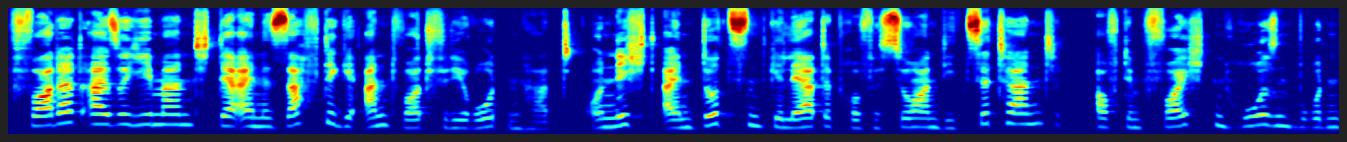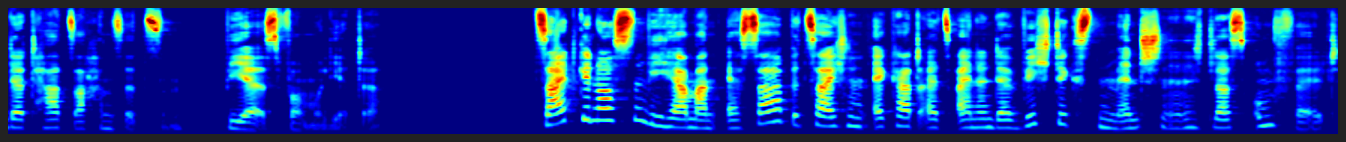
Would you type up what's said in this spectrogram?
fordert also jemand, der eine saftige Antwort für die Roten hat und nicht ein Dutzend gelehrte Professoren, die zitternd auf dem feuchten Hosenboden der Tatsachen sitzen, wie er es formulierte. Zeitgenossen wie Hermann Esser bezeichnen Eckert als einen der wichtigsten Menschen in Hitlers Umfeld.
